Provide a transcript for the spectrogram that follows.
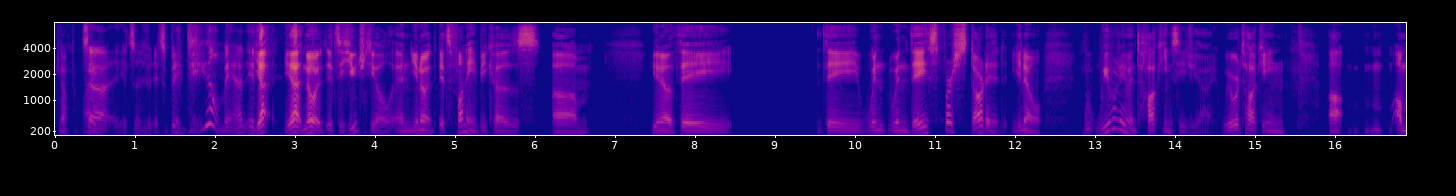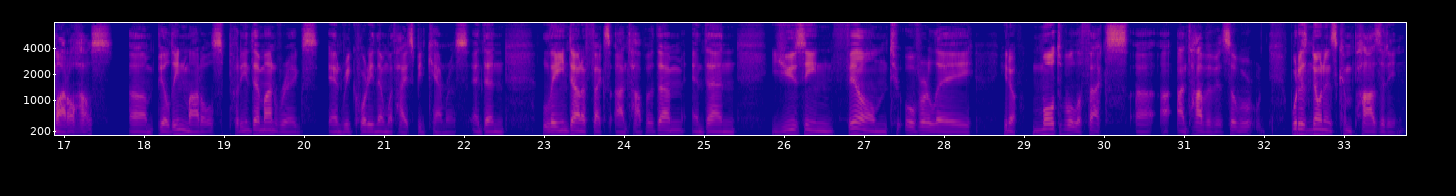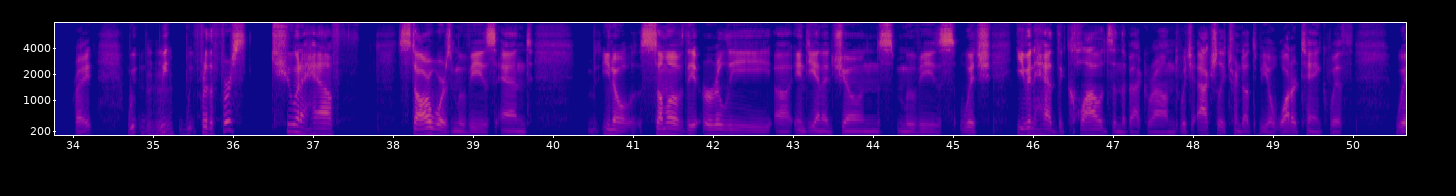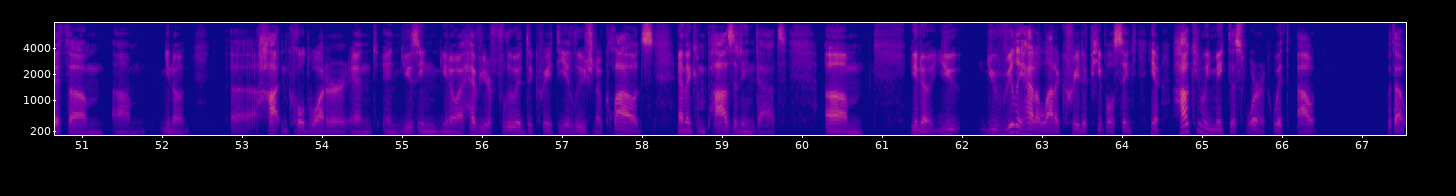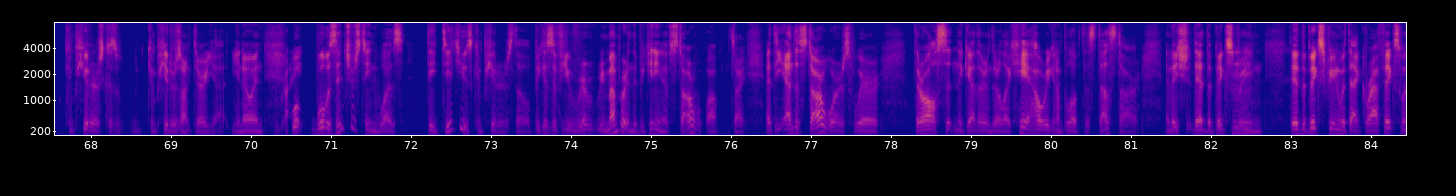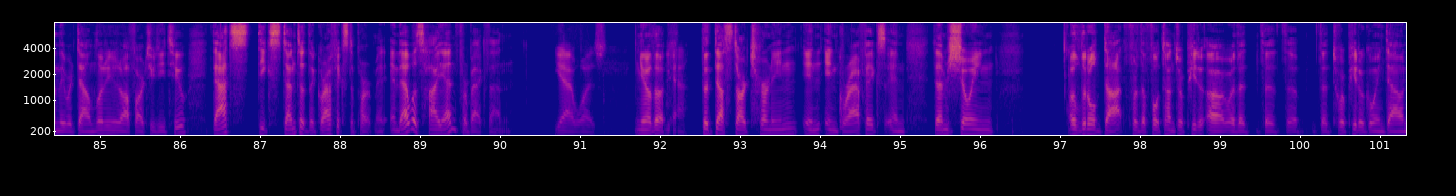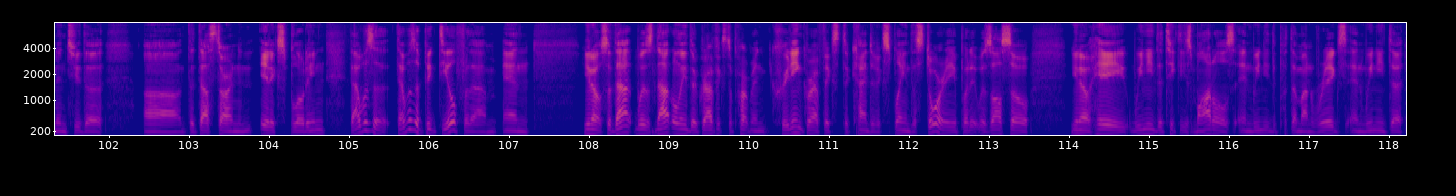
No. It's I- a it's a it's a big deal, man. It, yeah, yeah, no, it, it's a huge deal, and you know, it, it's funny because, um, you know they they when when they first started, you know, we weren't even talking CGI. We were talking uh, a model house, um, building models, putting them on rigs, and recording them with high speed cameras, and then laying down effects on top of them, and then using film to overlay you know multiple effects uh, on top of it so what is known as compositing right we, mm-hmm. we, we for the first two and a half star wars movies and you know some of the early uh, indiana jones movies which even had the clouds in the background which actually turned out to be a water tank with with um, um, you know uh, hot and cold water and and using you know a heavier fluid to create the illusion of clouds and then compositing that um, you know you you really had a lot of creative people saying you know how can we make this work without without computers because computers aren't there yet you know and right. what, what was interesting was they did use computers though because if you re- remember in the beginning of star uh, sorry at the end of star wars where they're all sitting together and they're like hey how are we going to blow up this death star and they sh- they had the big hmm. screen mm. they had the big screen with that graphics when they were downloading it off r2d2 that's the extent of the graphics department and that was high end for back then yeah it was you know the yeah. the death star turning in in graphics and them showing a little dot for the photon torpedo uh, or the, the, the, the torpedo going down into the uh, the Death Star and it exploding. That was a that was a big deal for them, and you know, so that was not only the graphics department creating graphics to kind of explain the story, but it was also, you know, hey, we need to take these models and we need to put them on rigs and we need to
